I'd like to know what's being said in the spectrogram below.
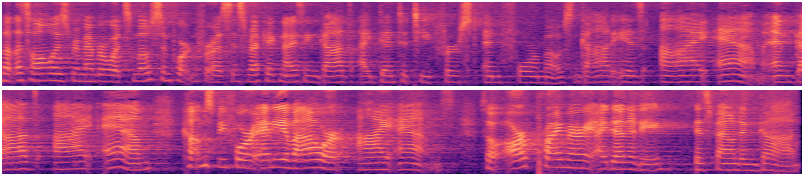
But let's always remember what's most important for us is recognizing God's identity first and foremost. God is I am, and God's I am comes before any of our I ams. So our primary identity is found in God.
